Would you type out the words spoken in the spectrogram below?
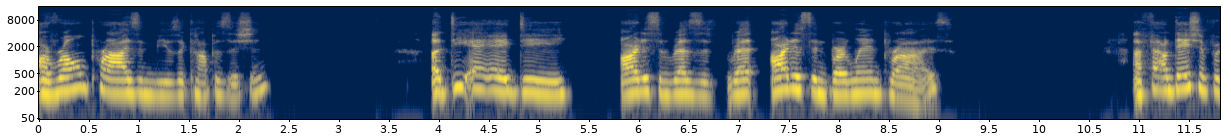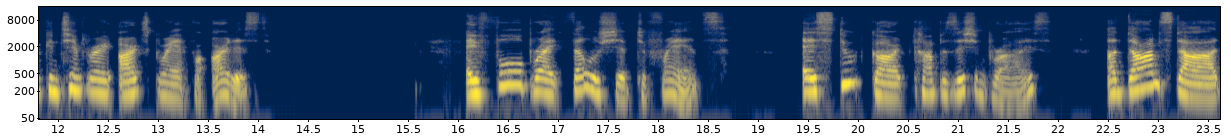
a Rome Prize in Music Composition, a DAAD Artist in, Resi- Re- Artist in Berlin Prize, a Foundation for Contemporary Arts grant for artists, a Fulbright Fellowship to France, a Stuttgart Composition Prize, a Darmstadt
